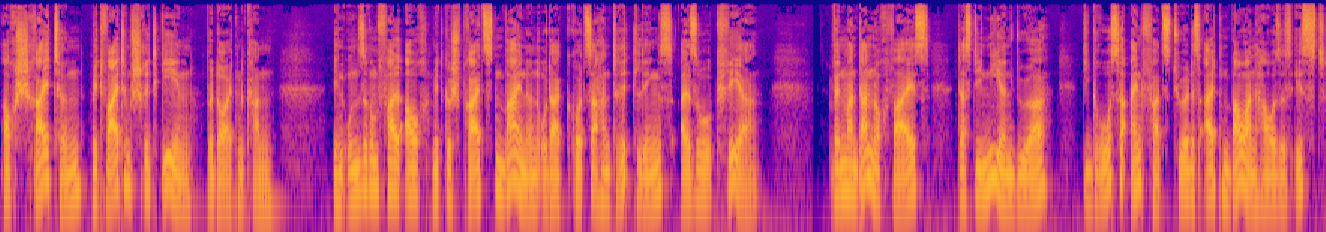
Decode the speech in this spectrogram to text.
auch schreiten mit weitem Schritt gehen bedeuten kann. In unserem Fall auch mit gespreizten Beinen oder kurzerhand rittlings, also quer. Wenn man dann noch weiß, dass die Niendür die große Einfahrtstür des alten Bauernhauses ist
